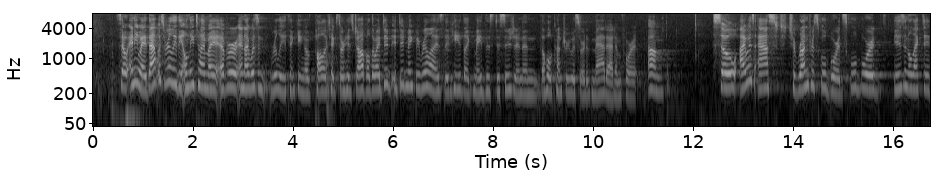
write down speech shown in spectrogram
so, anyway, that was really the only time I ever, and I wasn't really thinking of politics or his job, although I did, it did make me realize that he like made this decision and the whole country was sort of mad at him for it. Um, so I was asked to run for school board. School board is an elected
